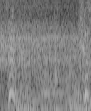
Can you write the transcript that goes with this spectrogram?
哼师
